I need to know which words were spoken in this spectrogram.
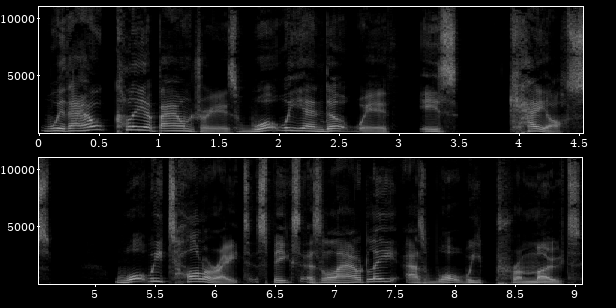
without clear boundaries, what we end up with is chaos. What we tolerate speaks as loudly as what we promote.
